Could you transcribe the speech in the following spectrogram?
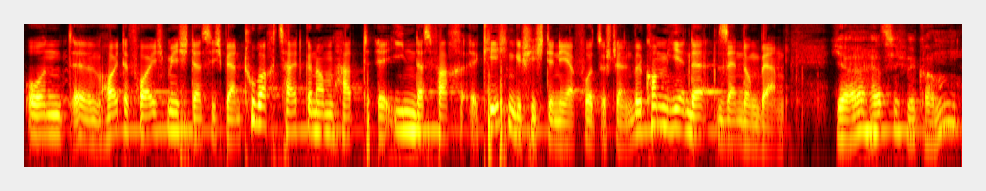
Und äh, heute freue ich mich, dass sich Bernd Tubach Zeit genommen hat, äh, Ihnen das Fach äh, Kirchengeschichte näher vorzustellen. Willkommen hier in der Sendung, Bernd. Ja, herzlich willkommen.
